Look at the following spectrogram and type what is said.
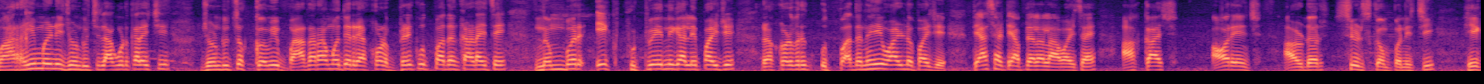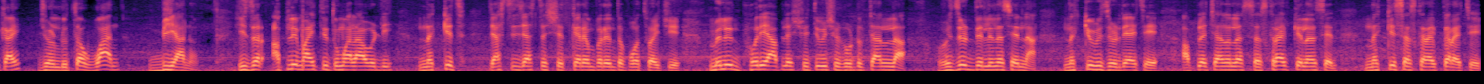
बाराही महिने झेंडूची लागवड करायची झेंडूचं कमी बाजारामध्ये रेकॉर्ड ब्रेक उत्पादन काढायचे नंबर एक फुटवे निघाले पाहिजे रेकॉर्ड ब्रेक उत्पादनही वाढलं पाहिजे. त्यासाठी आपल्याला लावायचं आहे आकाश ऑरेंज ऑर्डर सीड्स कंपनीची हे काय झेंडूचं वाण बियाणं. ही जर आपली माहिती तुम्हाला आवडली नक्कीच जास्तीत जास्त शेतकऱ्यांपर्यंत पोहोचवायची. मिलिंद फोरी आपल्या शेतीविषयक यूट्यूब चॅनलला व्हिजिट दिली नसेल ना नक्की व्हिजिट द्यायचे. आपल्या चॅनलला सबस्क्राईब केलं नसेल नक्की सबस्क्राईब करायचे.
